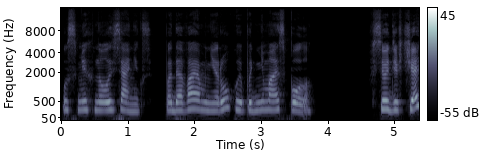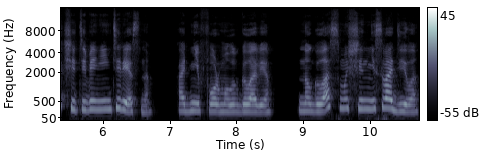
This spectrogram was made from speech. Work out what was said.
Усмехнулась Аникс, подавая мне руку и поднимая с пола. «Все девчачье тебе не интересно. Одни формулы в голове. Но глаз с мужчин не сводила».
